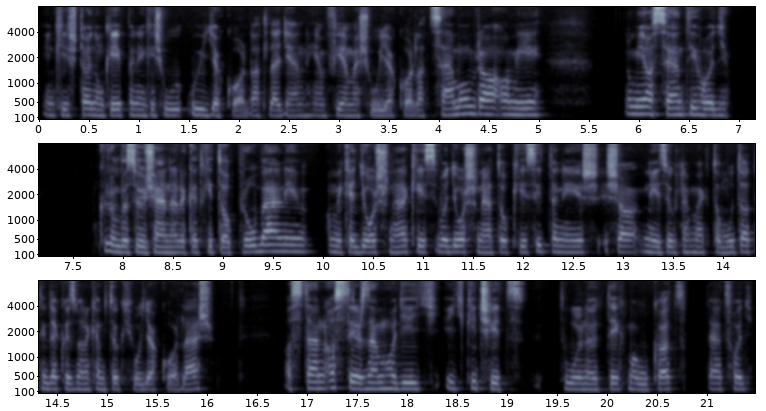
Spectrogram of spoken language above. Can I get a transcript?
ilyen kis tulajdonképpen ilyen kis új, új gyakorlat legyen, ilyen filmes új gyakorlat számomra, ami, ami azt jelenti, hogy különböző zsánereket ki tudok próbálni, amiket gyorsan elkészít, vagy gyorsan el tudok készíteni, és, és a nézőknek meg tudom mutatni, de közben nekem tök jó gyakorlás. Aztán azt érzem, hogy így, így kicsit túlnőtték magukat, tehát hogy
